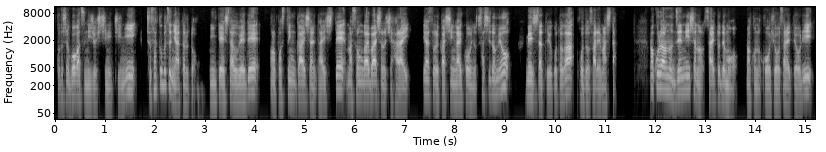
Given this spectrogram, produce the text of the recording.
今年の5月27日に著作物に当たると認定した上で、このポスティング会社に対して、まあ、損害賠償の支払いや、それから侵害行為の差し止めを命じたということが報道されました。まあ、これはあの前輪車のサイトでも、まあ、この公表されており、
